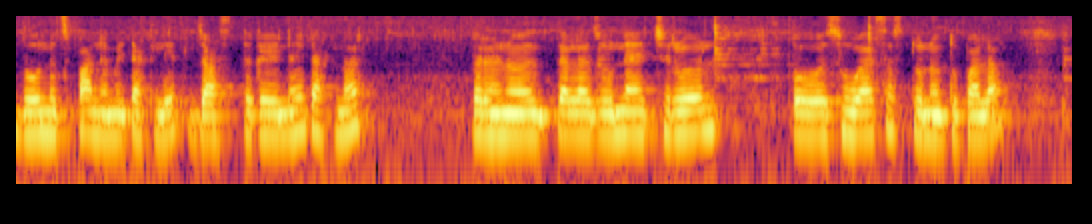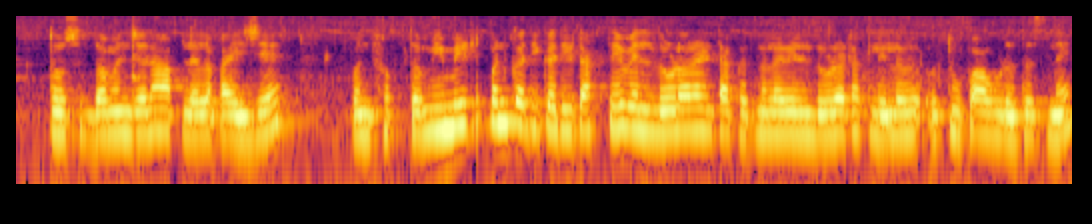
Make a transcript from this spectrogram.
दोनच पानं मी टाकलेत जास्त काही नाही टाकणार. कारण त्याला जो नॅचरल सुवास असतो ना तुपाला तो सुद्धा म्हणजे ना आपल्याला पाहिजे. पण फक्त मी मीठ पण कधी कधी टाकते वेलदोडा नाही टाकत. मला वेलदोडा टाकलेलं तूप आवडतच नाही.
